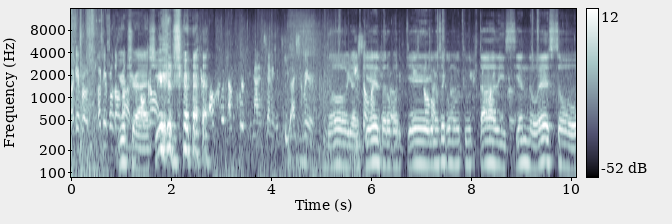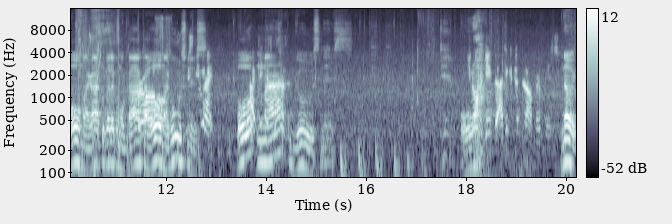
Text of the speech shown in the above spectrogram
Okay, bro. Okay, bro. You're trash. You're trash. I'll quit. I'm quitting. I'm sending it to you. I swear. No, You so Yanquiel, much, pero bro. ¿por qué? You so Yo no much, sé bro. cómo tú You estás diciendo eso. Oh my god, tú huele como caca. Oh my you goodness. Oh I think it's my because- goodness. You know Wow. game. I think it does that on purpose. No,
